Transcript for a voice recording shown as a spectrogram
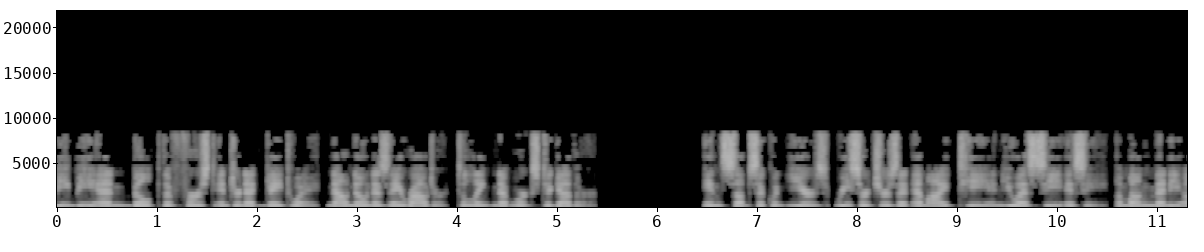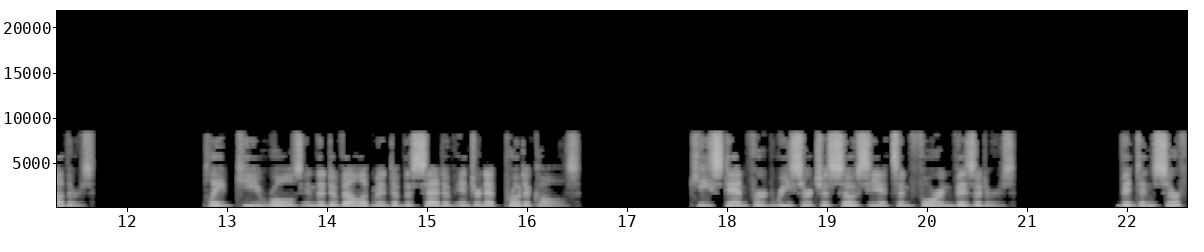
BBN built the first Internet gateway, now known as a router, to link networks together. In subsequent years, researchers at MIT and USC ISI, among many others, played key roles in the development of the set of Internet protocols. Key Stanford Research Associates and foreign visitors. Vinton Cerf.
